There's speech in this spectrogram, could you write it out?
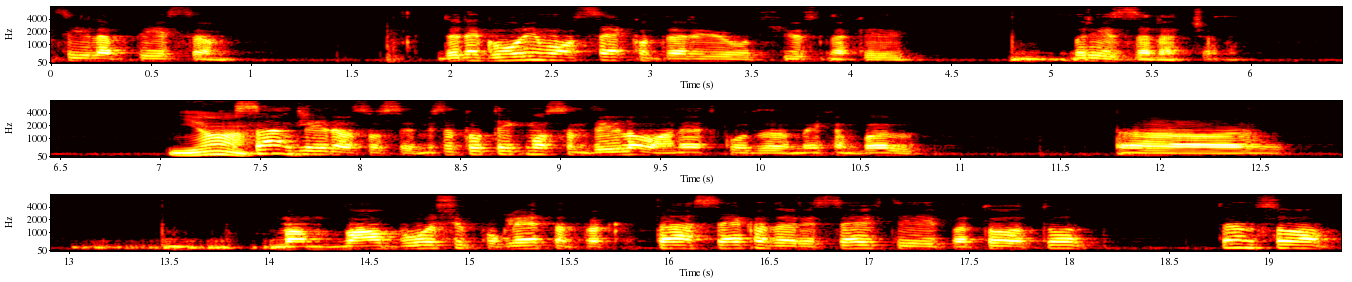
cela pesem. Da ne govorimo o sekundarju od Houstona, ki je res zanačen. Ja. Sam gledal so se, mislim, to tekmo sem delal, a ne tako, da meham bolj. Uh, imam malo boljši pogled, ampak ta secondary safety, pa to, to tam so,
